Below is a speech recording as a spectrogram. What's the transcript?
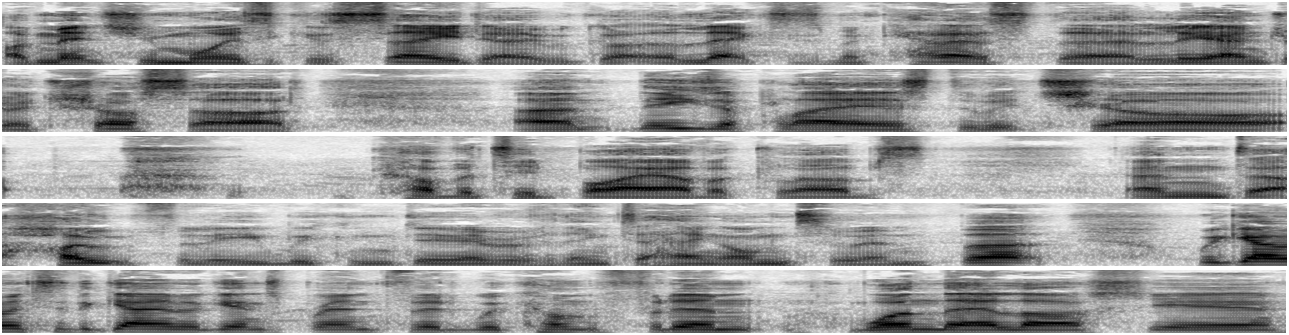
I've mentioned Moise Caicedo, we've got Alexis Mac Allister, Leandro Trossard. Um, these are players which are coveted by other clubs, and uh, hopefully we can do everything to hang on to him. But we go into the game against Brentford, we're confident, won there last year.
